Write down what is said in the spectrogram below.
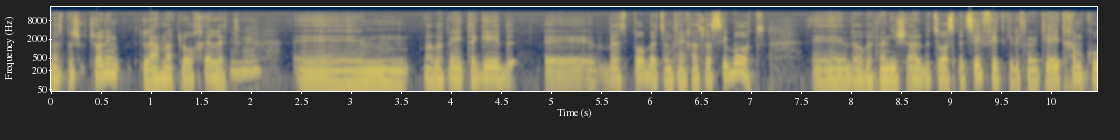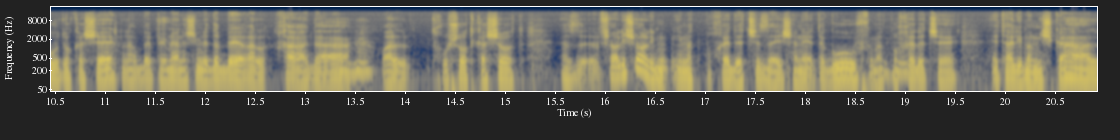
ואז פשוט שואלים, למה את לא אוכלת? Mm-hmm. אה, הרבה פעמים היא תגיד, אה, ואז פה בעצם אתה נכנס לסיבות. אה, והרבה פעמים נשאל בצורה ספציפית, כי לפעמים תהיה התחמקות או קשה להרבה פעמים לאנשים לדבר על חרדה. או על תחושות קשות. אז אפשר לשאול אם, אם את פוחדת שזה ישנה את הגוף, אם את. פוחדת שתעלי במשקל.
